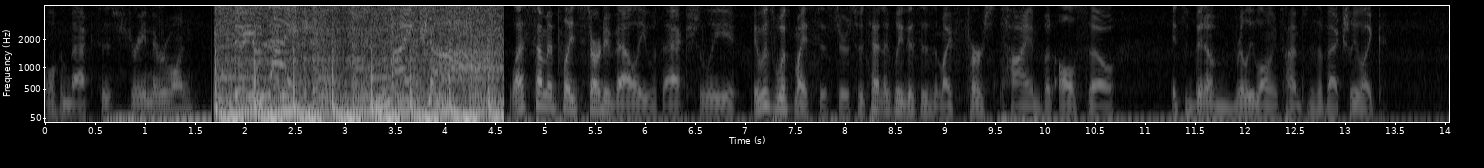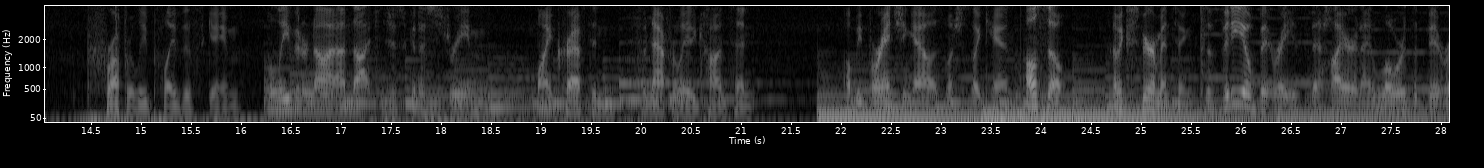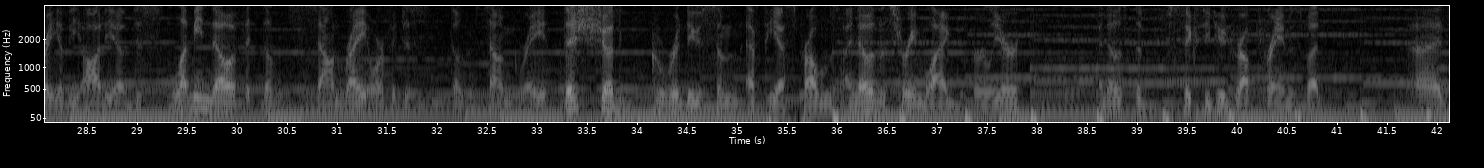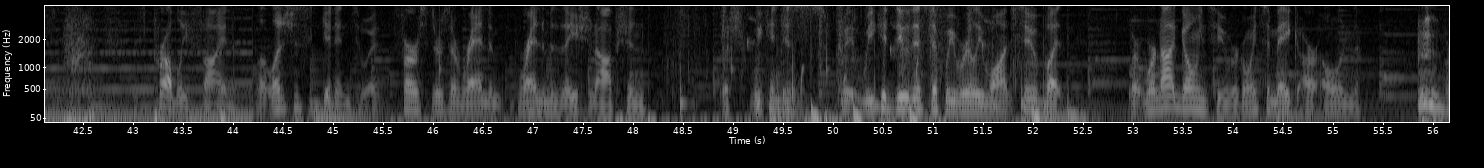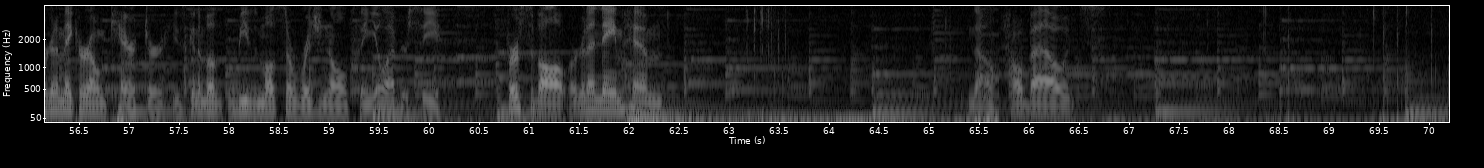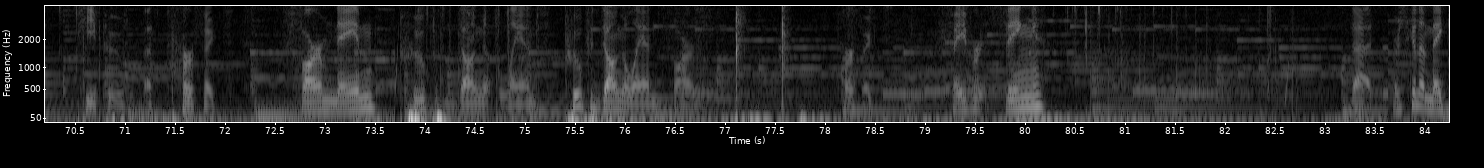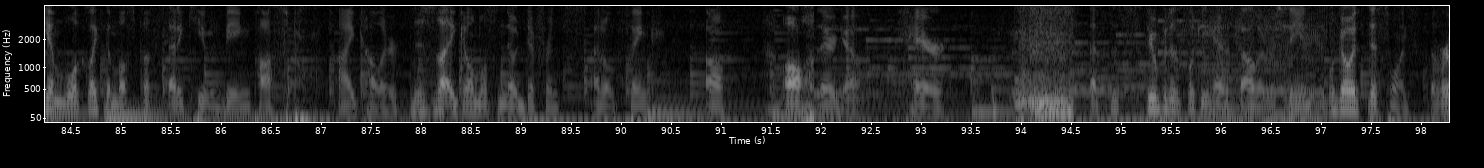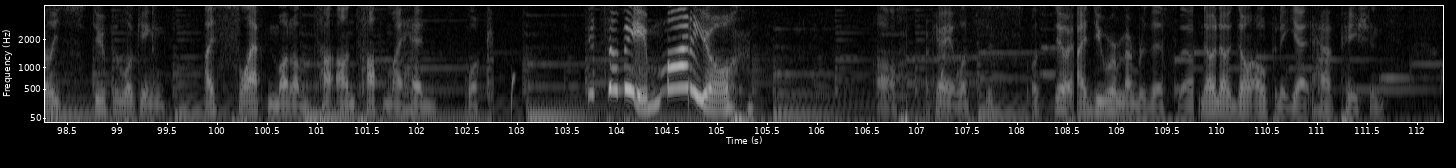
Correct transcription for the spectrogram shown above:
Welcome back to the stream, everyone. Like? Last time I played Stardew Valley was actually it was with my sister, so technically this isn't my first time, but also it's been a really long time since I've actually like properly played this game. Believe it or not, I'm not just gonna stream Minecraft and FNAF related content. I'll be branching out as much as I can. Also, I'm experimenting. The video bitrate is a bit higher and I lowered the bitrate of the audio. Just let me know if it doesn't sound right or if it just doesn't sound great. This should reduce some FPS problems. I know the stream lagged earlier. I noticed the 62 drop frames, but uh, it's it's probably fine. Let's just get into it. First, there's a random randomization option, which we can just we, we could do this if we really want to, but we're, we're not going to. We're going to make our own. we're gonna make our own character. He's gonna be the most original thing you'll ever see. First of all, we're gonna name him. No. How about Peepoo? That's perfect. Farm name: Poop Dung Land. Poop Dung Land Farm. Perfect. Favorite thing? that. We're just gonna make him look like the most pathetic human being possible. Eye color. There's like almost no difference, I don't think. Oh. Oh, there we go. Hair. That's the stupidest looking hairstyle I've ever seen. We'll go with this one. The really stupid looking, I slapped mud on, to on top of my head look. It's a me, Mario! okay, let's just, let's do it. I do remember this though. No, no, don't open it yet. Have patience.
